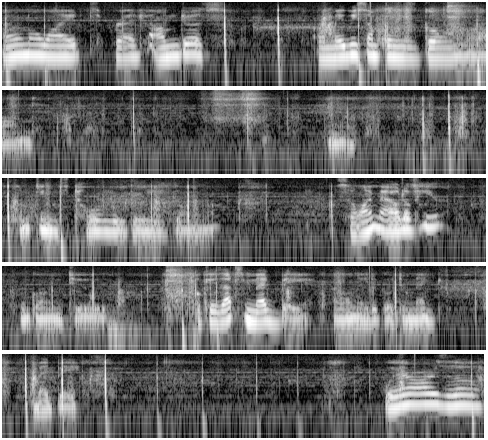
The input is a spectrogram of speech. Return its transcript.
I don't know why it's red. I'm just, or maybe something is going wrong. Hmm. Something's totally going wrong. So I'm out of here. I'm going to, okay, that's med bay. I don't need to go to med, med bay. Where are the,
